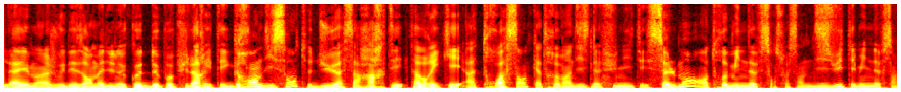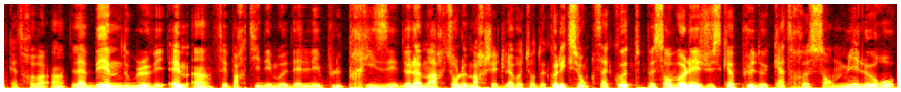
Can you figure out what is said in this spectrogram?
la M1 jouit désormais d'une cote de popularité grandissante due à sa rareté, fabriquée à 399 unités seulement entre 1978 et 1981. La BMW M1 fait partie des modèles les plus prisés de la marque sur le marché de la voiture de collection. Sa cote peut s'envoler jusqu'à plus de 400 000 euros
